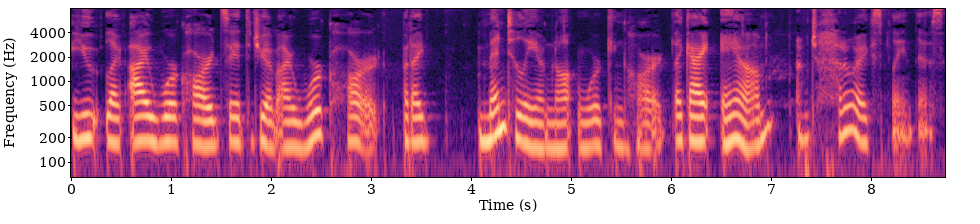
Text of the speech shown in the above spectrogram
you like I work hard, say at the gym, I work hard, but I mentally I'm not working hard. Like I am. I'm how do I explain this?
